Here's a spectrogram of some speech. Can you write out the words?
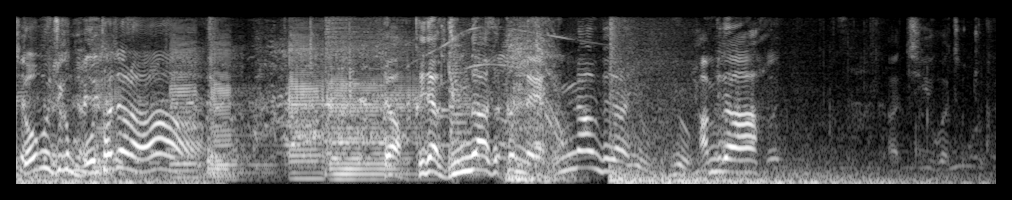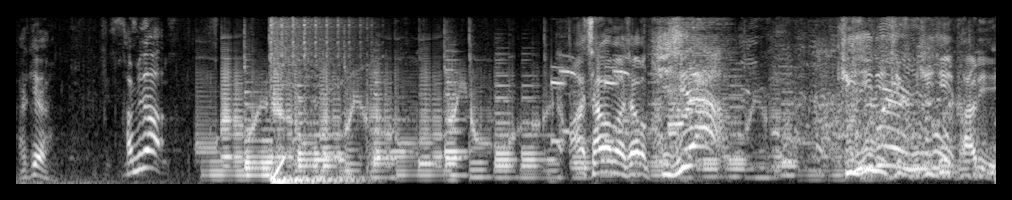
너무 지금 못하잖아. 야, 그냥 6 나와서 끝내. 6라운드잖아, 6. 6. 갑니다. 갈게요. 갑니다. 아, 잠깐만, 잠깐만. 기진아! 기진이 지금 기진 다리.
